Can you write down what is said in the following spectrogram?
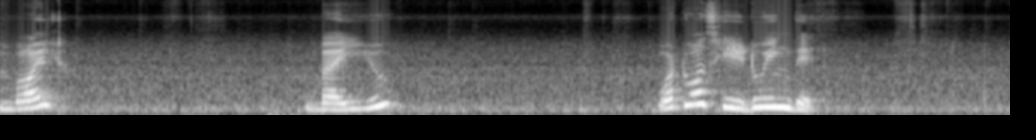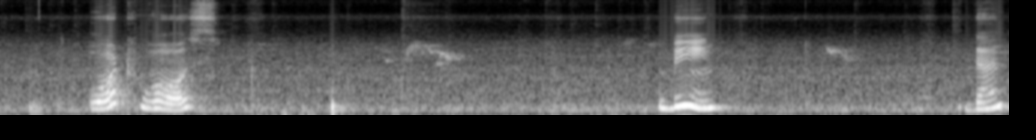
boiled by you what was he doing there? What was being done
